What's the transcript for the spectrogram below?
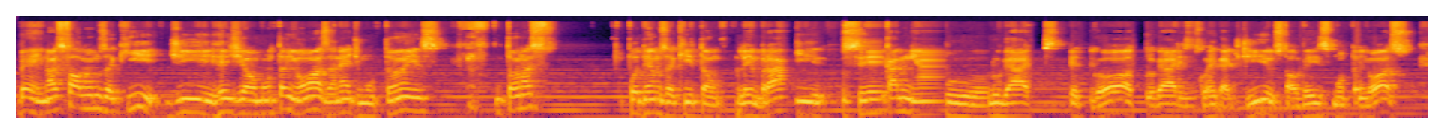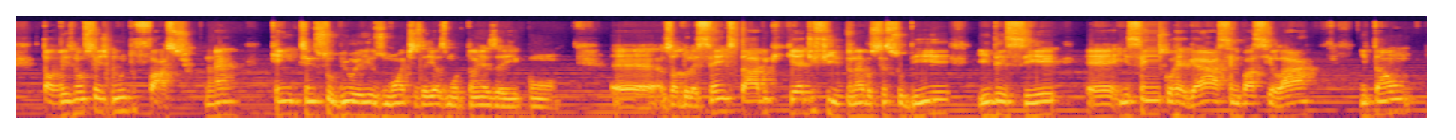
Bem, nós falamos aqui de região montanhosa, né, de montanhas. Então nós podemos aqui então lembrar que você caminhar por lugares perigosos, lugares escorregadios, talvez montanhosos, talvez não seja muito fácil, né? Quem, quem subiu aí os montes aí, as montanhas aí com é, os adolescentes sabe que, que, é difícil, né? Você subir e descer é, e sem escorregar, sem vacilar. Então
